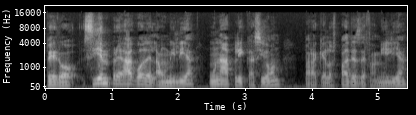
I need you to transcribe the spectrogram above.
Pero siempre hago de la humilía una aplicación para que los padres de familia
